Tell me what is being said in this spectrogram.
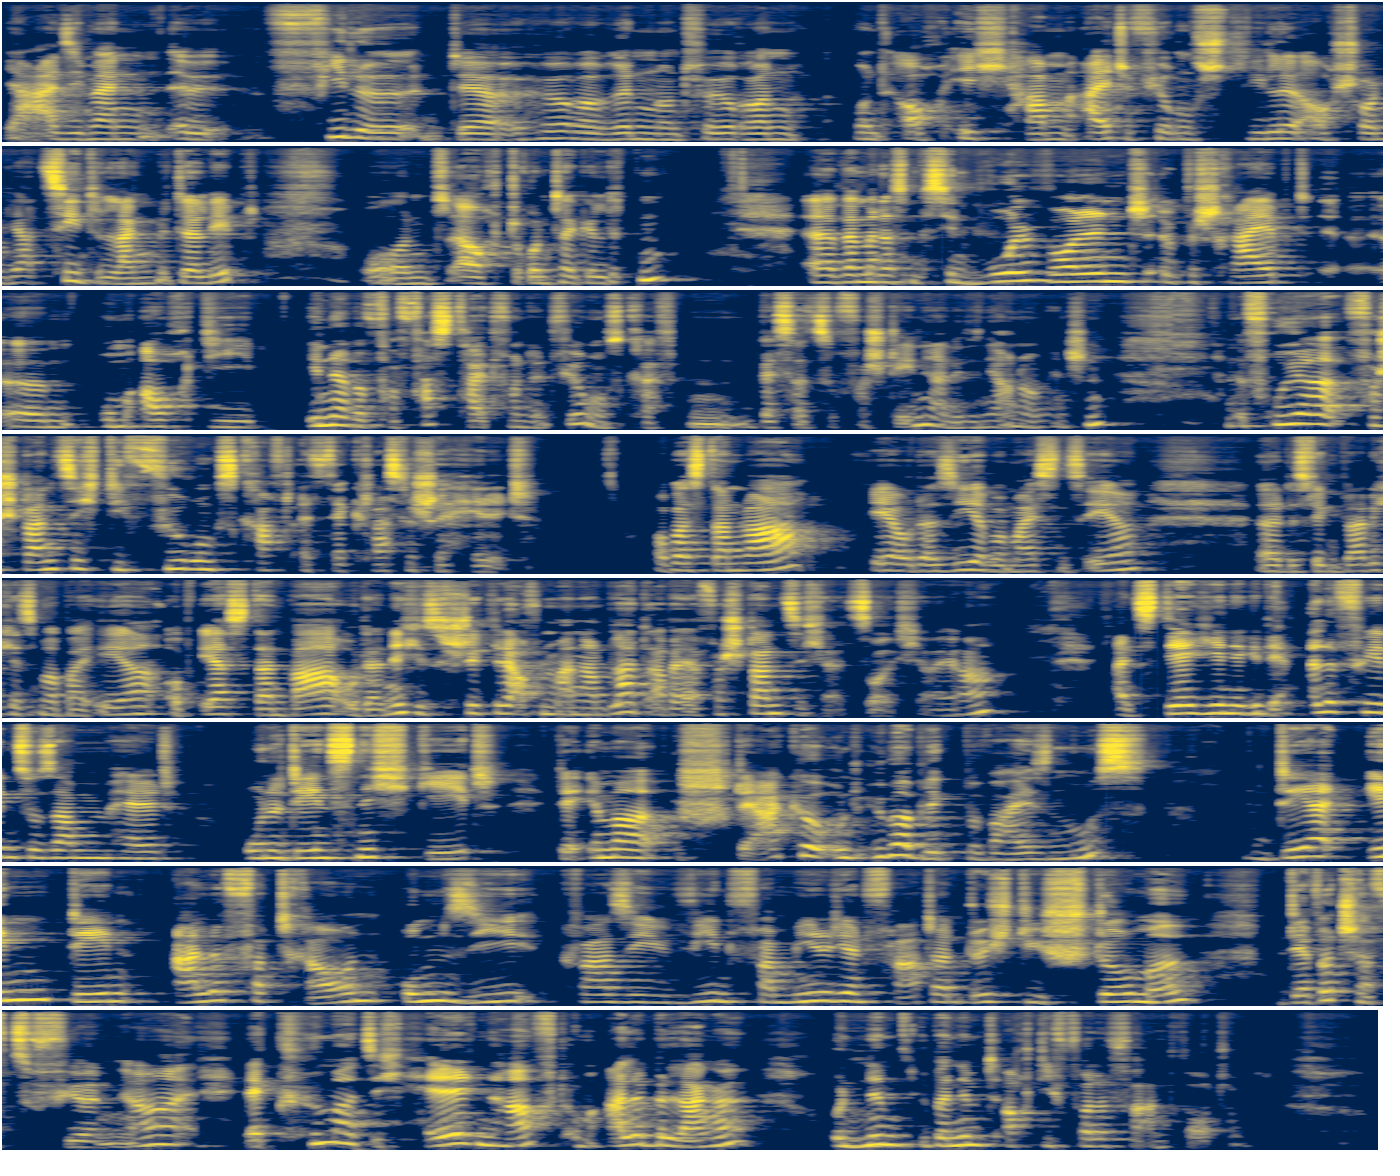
Ja, also ich meine, äh, viele der Hörerinnen und Hörer und auch ich haben alte Führungsstile auch schon jahrzehntelang miterlebt und auch darunter gelitten. Äh, wenn man das ein bisschen wohlwollend äh, beschreibt, ähm, um auch die innere Verfasstheit von den Führungskräften besser zu verstehen. Ja, die sind ja auch nur Menschen. Früher verstand sich die Führungskraft als der klassische Held. Ob er es dann war, er oder sie, aber meistens er. Äh, deswegen bleibe ich jetzt mal bei er. Ob er es dann war oder nicht, es steht wieder auf einem anderen Blatt, aber er verstand sich als solcher, ja. Als derjenige, der alle Fäden zusammenhält, ohne den es nicht geht, der immer Stärke und Überblick beweisen muss, der in den alle vertrauen, um sie quasi wie ein Familienvater durch die Stürme der Wirtschaft zu führen. Ja? Der kümmert sich heldenhaft um alle Belange und nimmt, übernimmt auch die volle Verantwortung.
